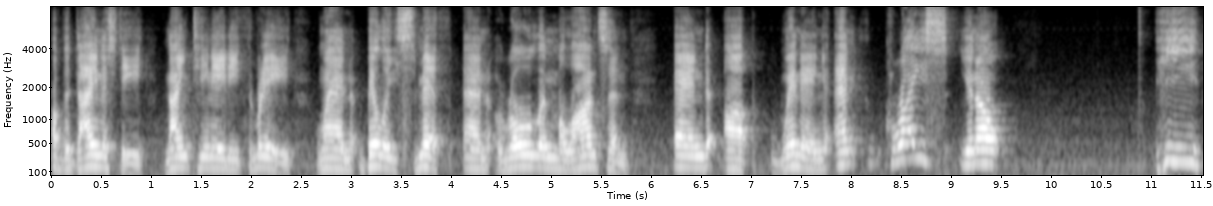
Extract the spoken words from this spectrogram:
of the dynasty, 1983, when Billy Smith and Roland Melanson end up winning. And Greiss, you know, he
